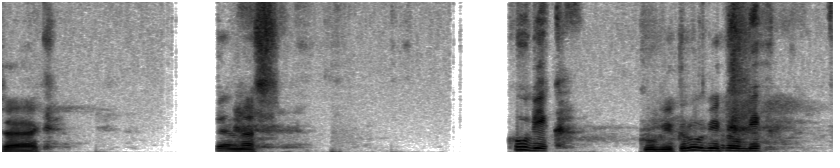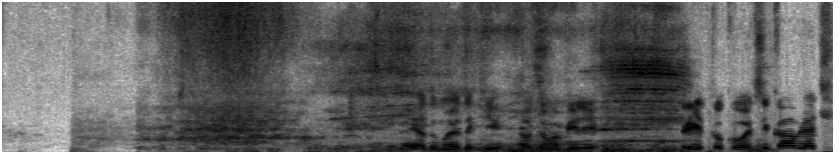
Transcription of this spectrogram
Так. Це в нас Кубік. кубік Рубік. Рубік. Ну, я думаю, такі автомобілі рідко кого цікавлять.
